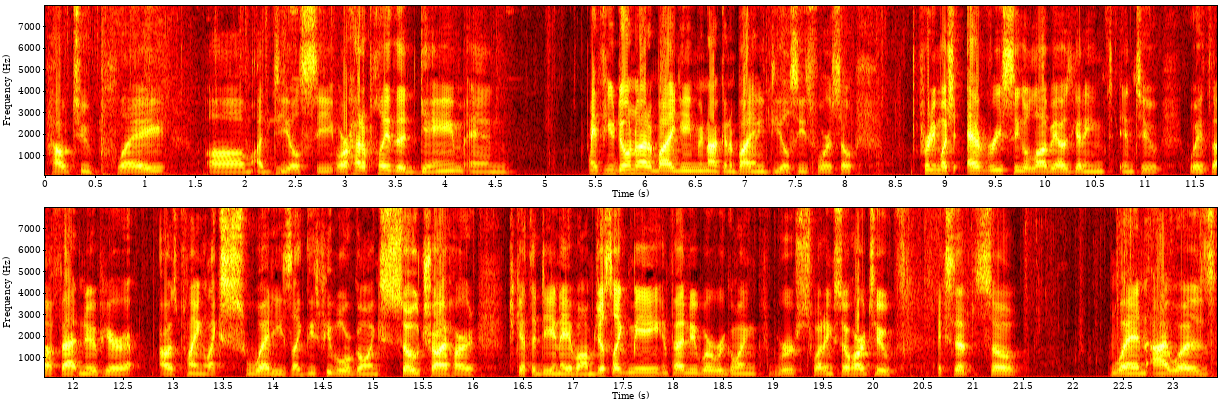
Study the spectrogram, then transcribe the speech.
how to play um, a DLC or how to play the game and if you don't know how to buy a game you're not going to buy any DLCs for it. So pretty much every single lobby I was getting into with uh, Fat Noob here I was playing like sweaties. Like these people were going so try hard to get the DNA bomb. Just like me and Fat Noob where we're going we're sweating so hard too. Except so when I was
